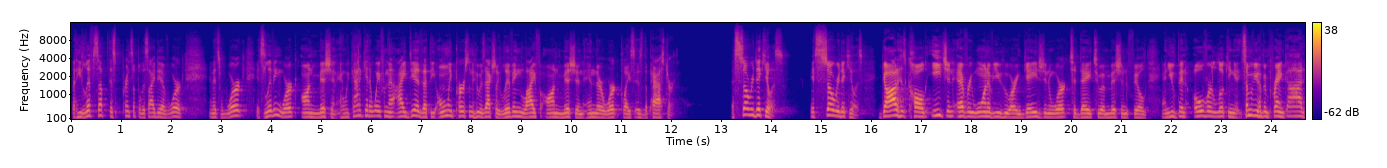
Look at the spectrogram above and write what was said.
But he lifts up this principle, this idea of work, and it's work, it's living work on mission. And we've got to get away from that idea that the only person who is actually living life on mission in their workplace is the pastor. That's so ridiculous. It's so ridiculous. God has called each and every one of you who are engaged in work today to a mission field, and you've been overlooking it. Some of you have been praying, God,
